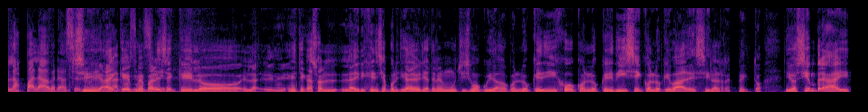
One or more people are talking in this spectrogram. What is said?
las palabras. Sí, hay que, me parece que lo, en este caso la dirigencia política debería tener muchísimo cuidado con lo que dijo, con lo que dice y con lo que va a decir al respecto. Digo, siempre hay,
